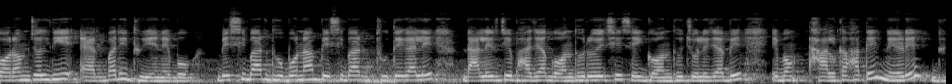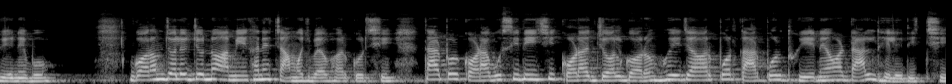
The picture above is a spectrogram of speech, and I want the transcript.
গরম জল দিয়ে একবারই ধুয়ে নেব। বেশিবার ধোবো না, বেশিবার ধুতে গেলে ডালের যে ভাজা গন্ধ রয়েছে সেই গন্ধ চলে যাবে এবং হালকা হাতে নেড়ে ধুয়ে নেব। গরম জলের জন্য আমি এখানে চামচ ব্যবহার করছি। তারপর কড়া বসিয়ে দিয়েছি। কড়ার জল গরম হয়ে যাওয়ার পর তারপর ধুয়ে নেওয়া ডাল ঢেলে দিচ্ছি।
